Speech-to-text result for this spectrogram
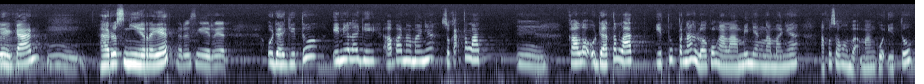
ya kan, Hmm. harus ngirit. Harus ngirit. Udah gitu, ini lagi apa namanya suka telat. Hmm. Kalau udah telat, itu pernah lo aku ngalamin yang namanya aku sama Mbak Mangku itu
